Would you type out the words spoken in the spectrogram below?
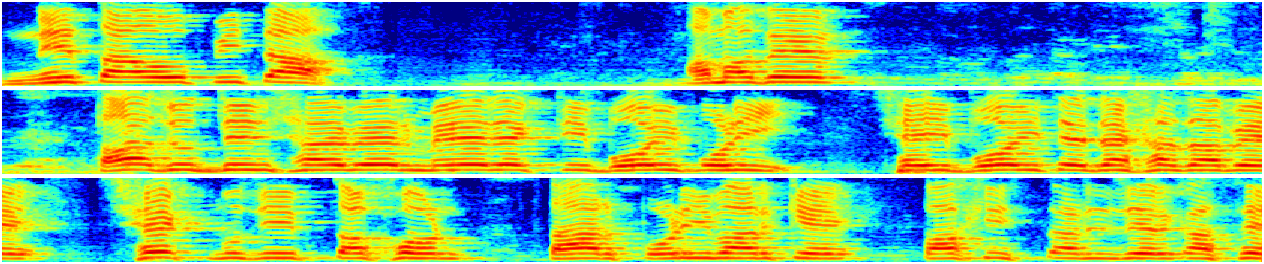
নেতা ও পিতা আমাদের তাজউদ্দিন সাহেবের মেয়ের একটি বই পড়ি, সেই বইতে দেখা যাবে শেখ মুজিব তখন তার পরিবারকে পাকিস্তানিদের কাছে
